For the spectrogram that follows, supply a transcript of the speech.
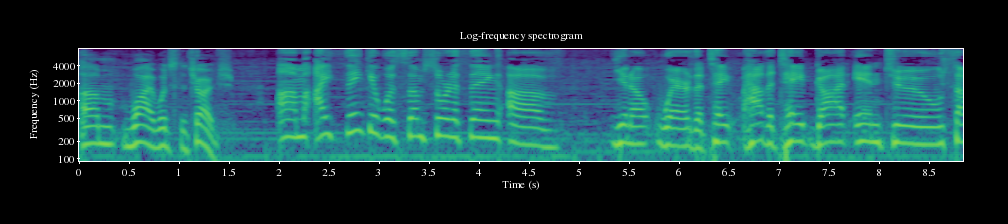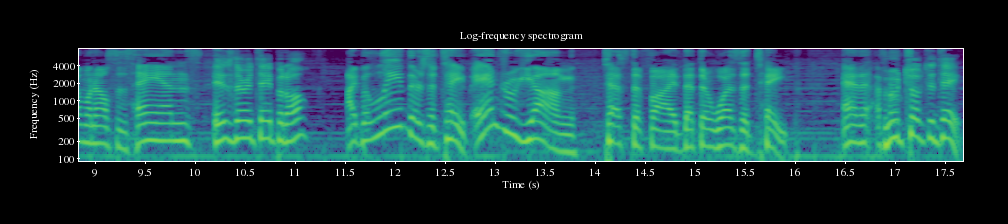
Um, why? What's the charge? Um, I think it was some sort of thing of, you know, where the tape, how the tape got into someone else's hands. Is there a tape at all? I believe there's a tape. Andrew Young testified that there was a tape, and who took the tape?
